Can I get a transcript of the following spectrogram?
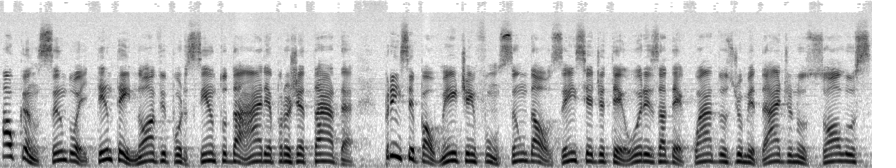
alcançando 89% da área projetada, principalmente em função da ausência de teores adequados de umidade nos solos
